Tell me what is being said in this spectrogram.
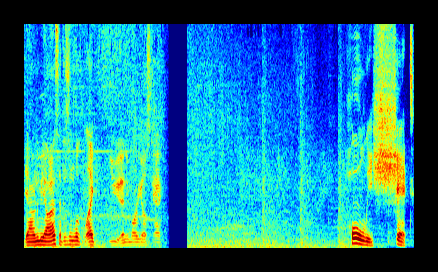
Yeah, I'm gonna be honest, that doesn't look like you anymore, Yosuke. Holy shit.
